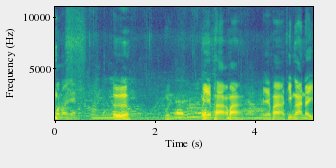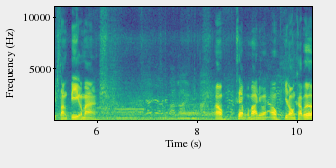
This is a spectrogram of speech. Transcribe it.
งอน้อยแน่เออคุณไม่ใช่ผ้ากับมาไม่ใช่ผ้าทีมงานไหนสั่งปีกับมาเอ้าแซมกับมานี่วะเอ้าพี่รองครับเออ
